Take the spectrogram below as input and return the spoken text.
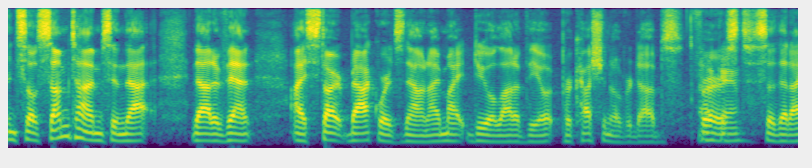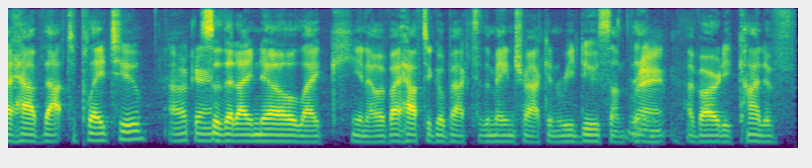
And so sometimes in that that event, I start backwards now, and I might do a lot of the percussion overdubs first, Okay. so that I have that to play to. Okay. So that I know, like, you know, if I have to go back to the main track and redo something, Right. I've already kind of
